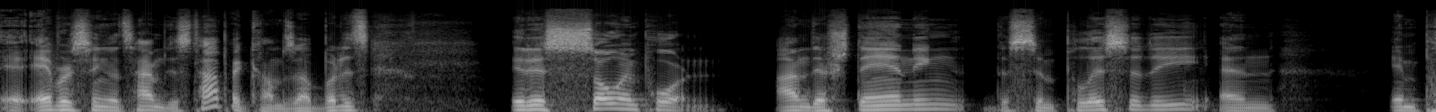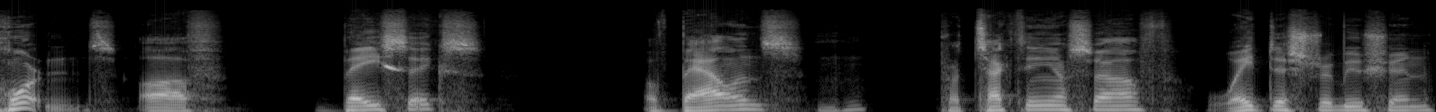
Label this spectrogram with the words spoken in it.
every single time this topic comes up. But it's it is so important understanding the simplicity and importance of basics of balance Mhm. protecting yourself, weight distribution,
